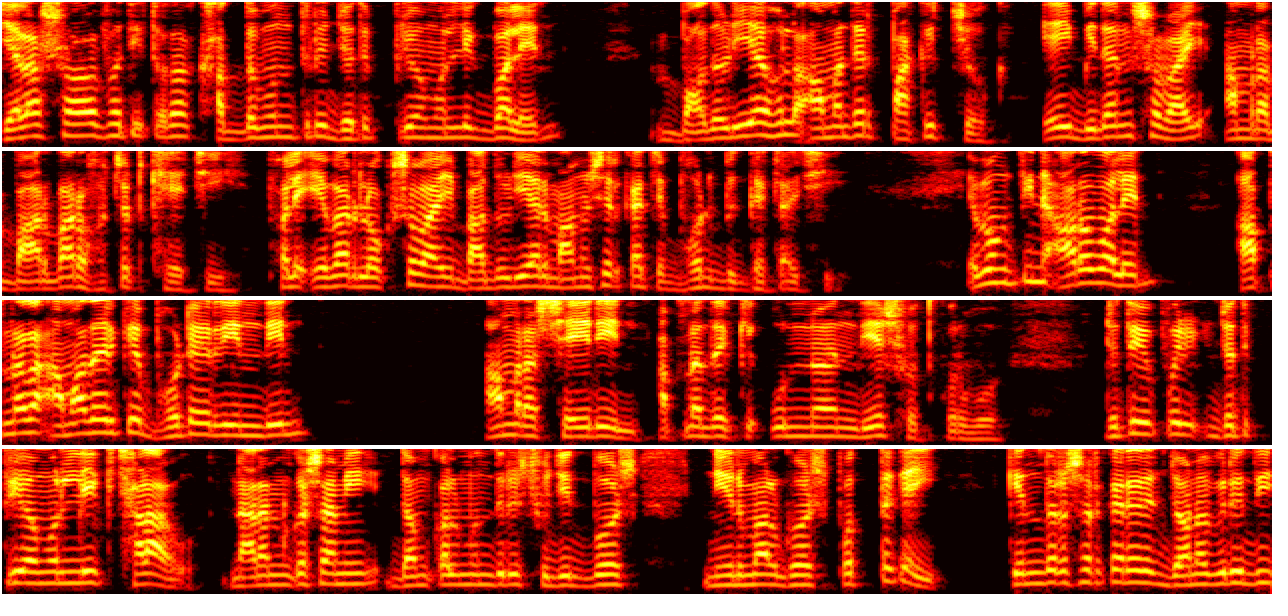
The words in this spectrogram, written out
জেলা সভাপতি তথা খাদ্যমন্ত্রী জ্যোতিপ্রিয় মল্লিক বলেন বাদুড়িয়া হলো আমাদের পাখির চোখ। এই বিধানসভায় আমরা বারবার হচট খেয়েছি, ফলে এবার লোকসভায় বাদুড়িয়ার মানুষের কাছে ভোট ভিক্ষা চাইছি। এবং তিনি আরও বলেন, আপনারা আমাদেরকে ভোটের ঋণ দিন, আমরা সেই ঋণ আপনাদেরকে উন্নয়ন দিয়ে শোধ করব। যদি যদি প্রিয় মল্লিক ছাড়াও নারায়ণ গোস্বামী, দমকল মন্দির সুজিত বোস, নির্মল ঘোষ প্রত্যেকেই কেন্দ্র সরকারের জনবিরোধী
